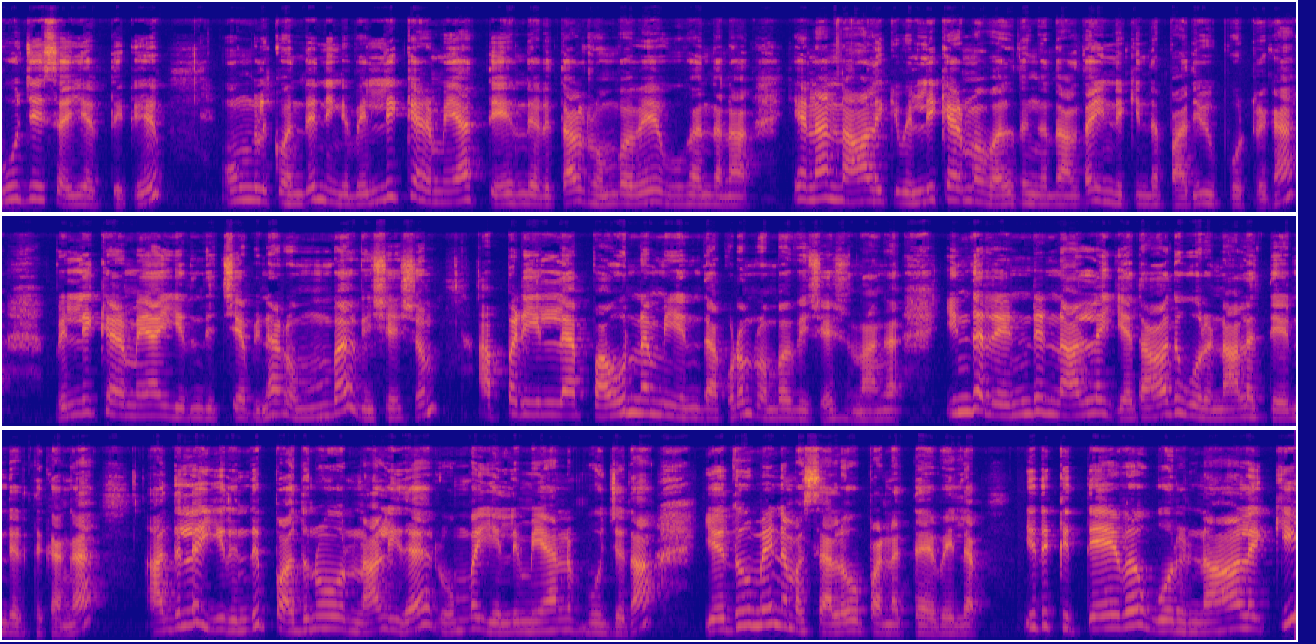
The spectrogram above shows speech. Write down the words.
பூஜை செய்யறதுக்கு உங்களுக்கு வந்து நீங்கள் வெள்ளிக்கிழமையாக தேர்ந்தெடுத்தால் ரொம்பவே உகந்த நாள். ஏன்னா நாளைக்கு வெள்ளிக்கிழமை வருதுங்கிறதுனால தான் இன்றைக்கி இந்த பதிவு போட்டிருக்கேன். வெள்ளிக்கிழமையாக இருந்துச்சு அப்படின்னா ரொம்ப விசேஷம். அப்படி இல்லை பௌர்ணமி இருந்தால் கூட ரொம்ப விசேஷம் தாங்க. இந்த ரெண்டு நாளில் ஏதாவது ஒரு நாளை தேர்ந்தெடுத்துக்கங்க. அதில் இருந்து பதினோரு நாள் இதை ரொம்ப எளிமையான பூஜை தான். எதுவுமே நம்ம செலவு பண்ண தேவையில்லை. இதுக்கு தேவை ஒரு நாளைக்கு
